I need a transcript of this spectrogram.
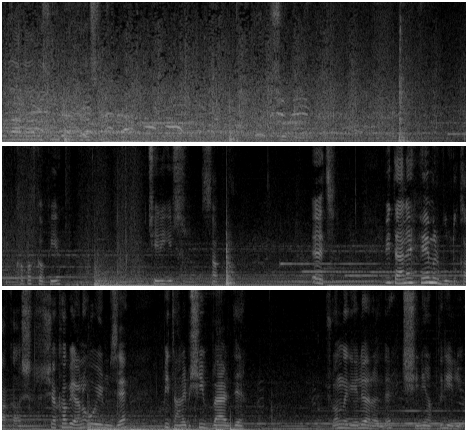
Bu da hala basın yapıyor arkadaşlar. Kapıyı. İçeri gir. Saklan. Evet. Bir tane hammer bulduk arkadaşlar. Şaka bir yana oyun bize bir tane bir şey verdi. Şu anda geliyor herhalde. Çişini yaptı geliyor.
